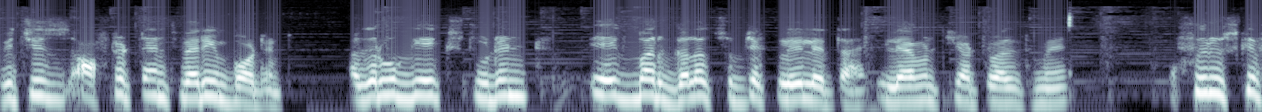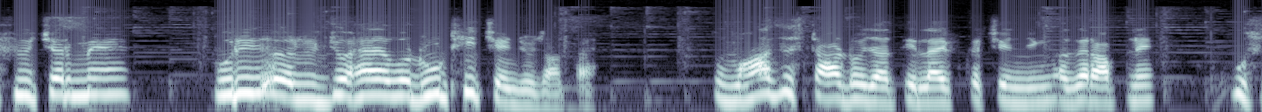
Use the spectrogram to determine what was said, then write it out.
which is after tenth very important اگر وہ ایک ایک بار غلط سبجیکٹ لے لیتا ہے یا میں پھر اس کے فیوچر میں پوری جو ہے وہ روٹ ہی چینج ہو جاتا ہے تو وہاں سے ہو جاتی ہے لائف کا چینجنگ اگر آپ نے اس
